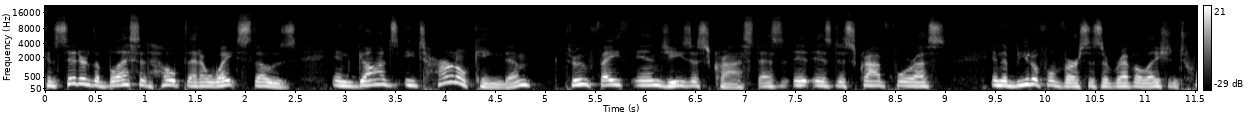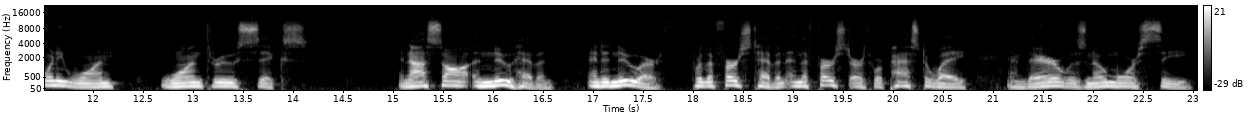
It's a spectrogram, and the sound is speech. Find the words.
Consider the blessed hope that awaits those in God's eternal kingdom through faith in Jesus Christ, as it is described for us in the beautiful verses of Revelation 21 1 through 6. And I saw a new heaven and a new earth, for the first heaven and the first earth were passed away, and there was no more sea.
